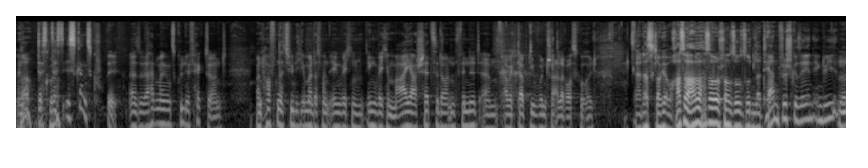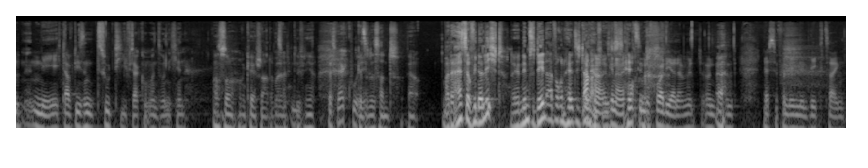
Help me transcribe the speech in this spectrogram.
Und oh, das, cool. das ist ganz cool. Also da hat man ganz coole Effekte. Und man hofft natürlich immer, dass man irgendwelchen, irgendwelche Maya-Schätze da unten findet, ähm, aber ich glaube, die wurden schon alle rausgeholt. Ja, das glaube ich auch. Hast du, hast du schon so, so einen Laternenfisch gesehen irgendwie? nee, ich glaube, die sind zu tief, da kommt man so nicht hin. Ach so, okay, schade, weil definier. Das wäre cool. Ganz interessant, ja. Weil da heißt ja auch wieder Licht. Dann nimmst du den einfach und hältst dich da Genau, fest. genau hältst ihn vor dir damit und, ja. und lässt dir von denen den Weg zeigen.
